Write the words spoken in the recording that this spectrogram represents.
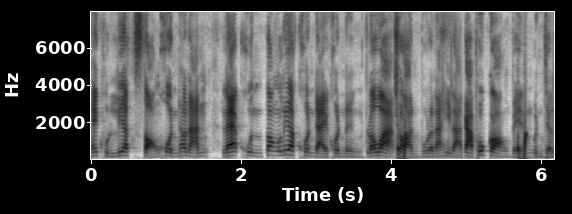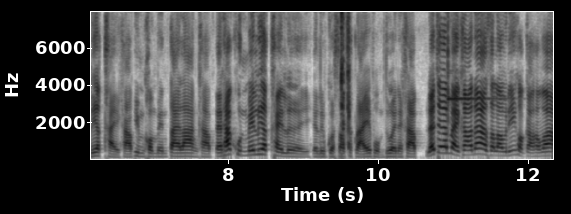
ให้คุณเลือก 2 คนเท่านั้น และคุณต้องเลือกคนใดคนหนึ่ง ระหว่างชอนบูรณฮิรันกับผู้กองเบนซ์คุณจะเลือกใครครับ พิมพ์คอมเมนต์ใต้ล่างครับ แต่ถ้าคุณไม่เลือกใครเลย อย่าลืมกด subscribe ให้ผมด้วยนะครับ แล้วเจอกันใหม่คราวหน้าสำหรับวันนี้ขอกล่าวคำว่า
